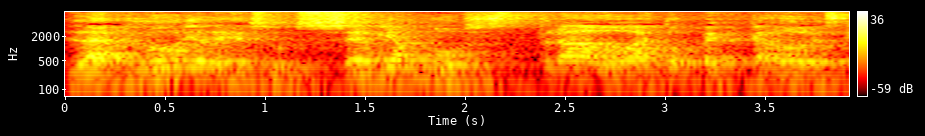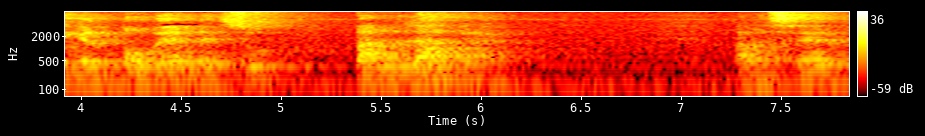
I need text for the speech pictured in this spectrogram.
La gloria de Jesús se había mostrado a estos pescadores en el poder de su palabra para hacer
